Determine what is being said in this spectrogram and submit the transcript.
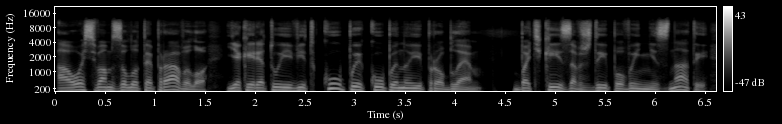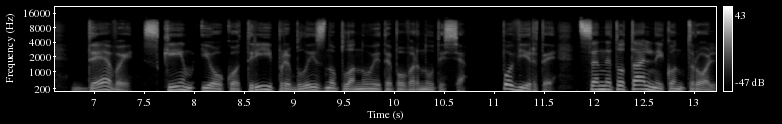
А ось вам золоте правило, яке рятує від купи купиної проблем. Батьки завжди повинні знати, де ви, з ким і о котрій приблизно плануєте повернутися. Повірте, це не тотальний контроль,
